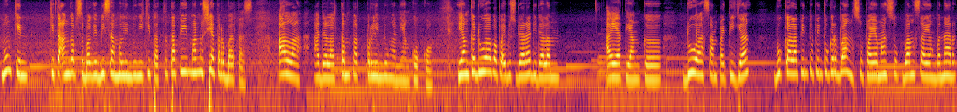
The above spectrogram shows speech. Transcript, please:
mungkin kita anggap sebagai bisa melindungi kita, tetapi manusia terbatas. Allah adalah tempat perlindungan yang kokoh. Yang kedua, Bapak Ibu Saudara di dalam ayat yang ke-2 sampai 3, bukalah pintu-pintu gerbang supaya masuk bangsa yang benar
